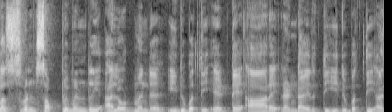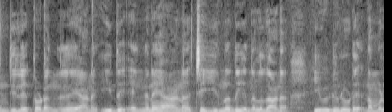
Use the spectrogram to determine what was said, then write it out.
പ്ലസ് വൺ സപ്ലിമെന്ററി അലോട്ട്മെന്റ് ഇരുപത്തി എട്ട് ആറ് രണ്ടായിരത്തി ഇരുപത്തി അഞ്ചിൽ തുടങ്ങുകയാണ്. ഇത് എങ്ങനെയാണ് ചെയ്യുന്നത് എന്നുള്ളതാണ് ഈ വീഡിയോയിലൂടെ നമ്മൾ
